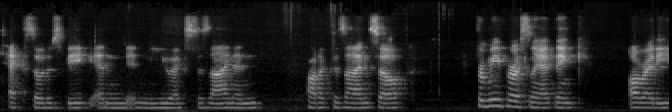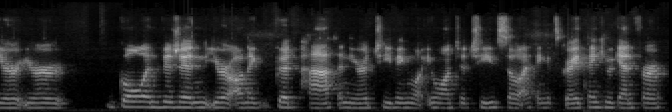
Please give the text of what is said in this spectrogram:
tech, so to speak, and in UX design and product design. So for me personally, I think already your your goal and vision, you're on a good path and you're achieving what you want to achieve. So I think it's great. Thank you again for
